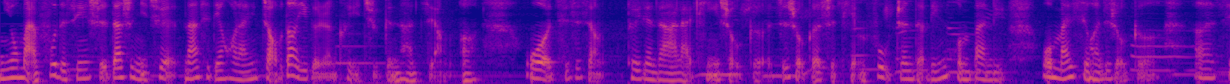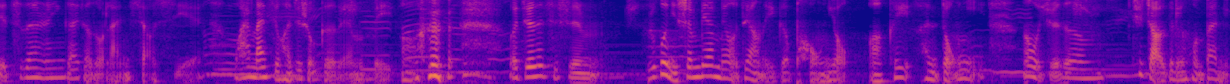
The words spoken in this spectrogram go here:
你有满腹的心事，但是你却拿起电话来，你找不到一个人可以去跟他讲啊。我其实想。推荐大家来听一首歌，这首歌是田馥甄的《灵魂伴侣》，我蛮喜欢这首歌。呃，写词的人应该叫做蓝小邪，我还蛮喜欢这首歌的 MV 啊。我觉得其实，如果你身边没有这样的一个朋友啊，可以很懂你，那我觉得去找一个灵魂伴侣，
